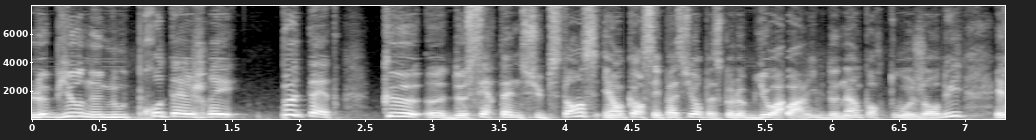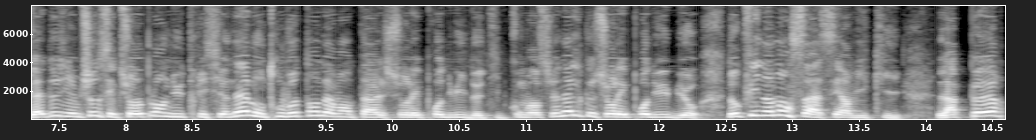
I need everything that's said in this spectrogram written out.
Le bio ne nous protégerait peut-être que euh, de certaines substances, et encore c'est pas sûr parce que le bio arrive de n'importe où aujourd'hui. Et la deuxième chose, c'est que sur le plan nutritionnel, on trouve autant d'avantages sur les produits de type conventionnel que sur les produits bio. Donc finalement, ça a servi qui? La peur,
